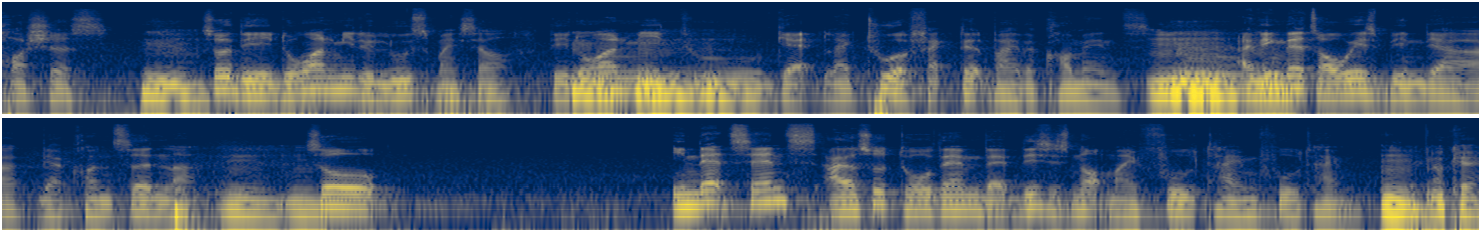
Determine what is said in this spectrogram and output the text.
cautious. Hmm. So they don't want me to lose myself. They don't want me Mm, to get like too affected by the comments. Mm. I think that's always been their their concern lah. Mm, mm. So in that sense, I also told them that this is not my full time, full time. Mm. Okay.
